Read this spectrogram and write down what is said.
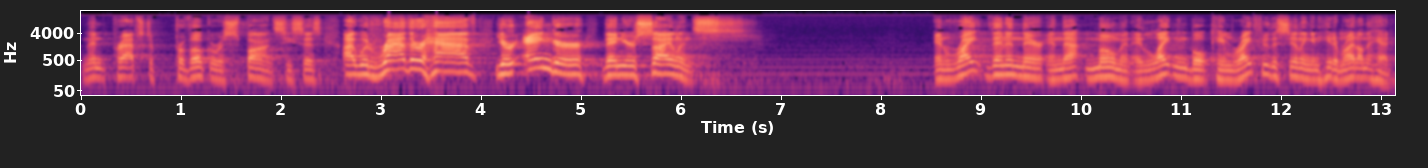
And then, perhaps to provoke a response, he says, I would rather have your anger than your silence. And right then and there, in that moment, a lightning bolt came right through the ceiling and hit him right on the head.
